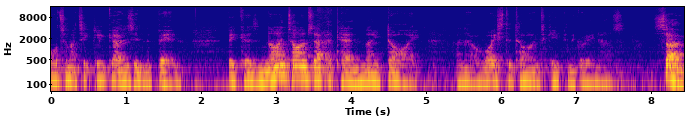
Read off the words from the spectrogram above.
automatically goes in the bin because nine times out of ten they die and they're a waste of time to keep in the greenhouse. So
